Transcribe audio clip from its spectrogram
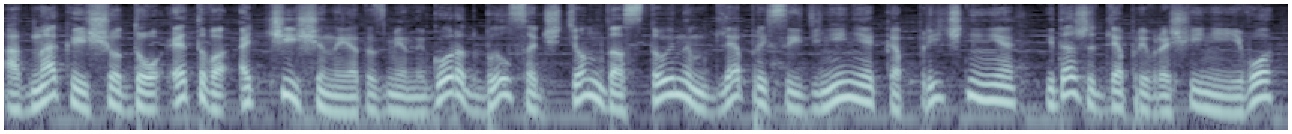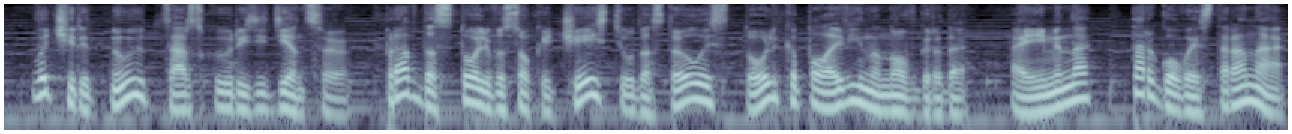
Однако еще до этого очищенный от измены город был сочтен достойным для присоединения к опричнине и даже для превращения его в очередную царскую резиденцию. Правда, столь высокой чести удостоилась только половина Новгорода, а именно торговая сторона,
